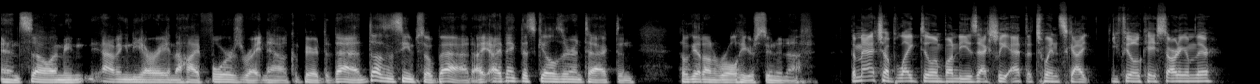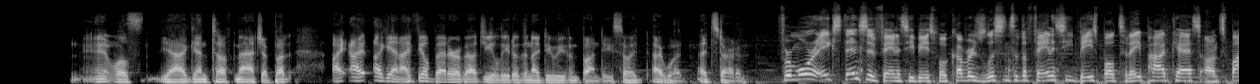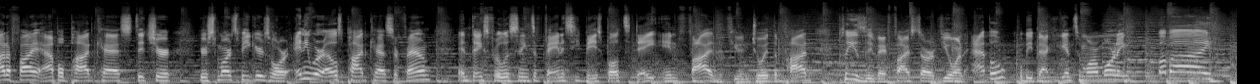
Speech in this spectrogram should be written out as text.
And so, I mean, having an ERA in the high fours right now compared to that doesn't seem so bad. I, I think the skills are intact and he'll get on a roll here soon enough. The matchup, like Dylan Bundy, is actually at the Twins. Scott, you feel okay starting him there? Eh, it was, yeah, again, tough matchup. But I, I again, I feel better about Giolito than I do even Bundy. So I, I would, I'd start him. For more extensive fantasy baseball coverage, listen to the Fantasy Baseball Today podcast on Spotify, Apple Podcasts, Stitcher, your smart speakers, or anywhere else podcasts are found. And thanks for listening to Fantasy Baseball Today in 5. If you enjoyed the pod, please leave a five star review on Apple. We'll be back again tomorrow morning. Bye bye.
